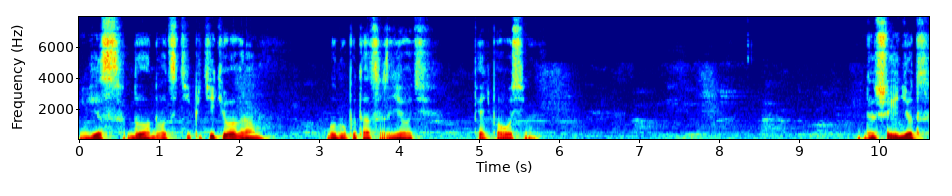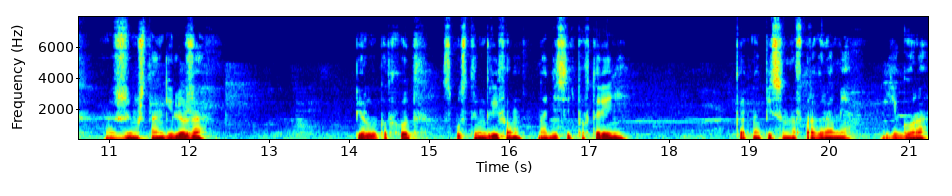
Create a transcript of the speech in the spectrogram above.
вес до 25 килограмм. Буду пытаться сделать 5 по 8. Дальше идет жим штанги лежа. Первый подход с пустым грифом на 10 повторений, как написано в программе Егора.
